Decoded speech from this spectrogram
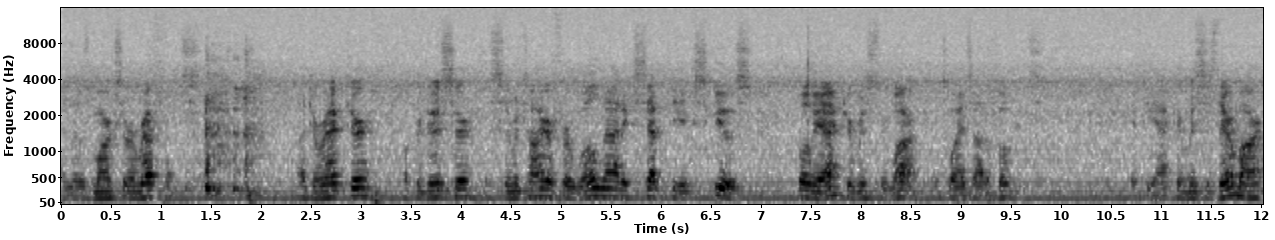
And those marks are a reference. A director, a producer, a cinematographer will not accept the excuse, well, the actor missed their mark, that's why it's out of focus. If the actor misses their mark,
